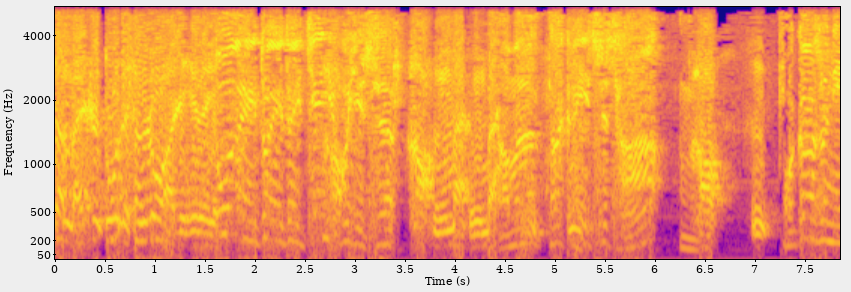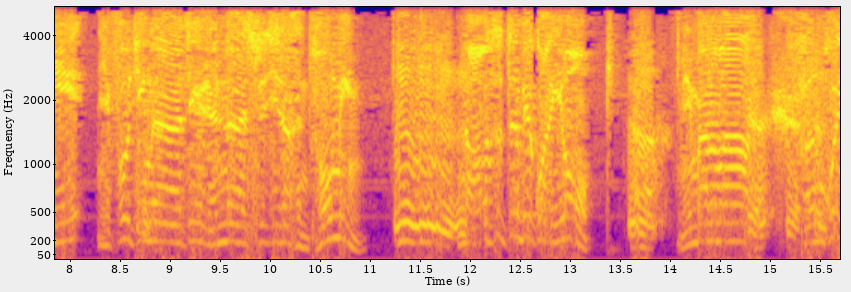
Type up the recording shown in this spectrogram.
蛋白质多的像肉啊这些的也。对对对，坚决不许吃。好，明白明白。好吗？他可以吃茶。嗯。好，嗯我告诉你，你父亲呢，这个人呢，实际上很聪明，嗯嗯嗯脑子特别管用，嗯，明白了吗？是是是很会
